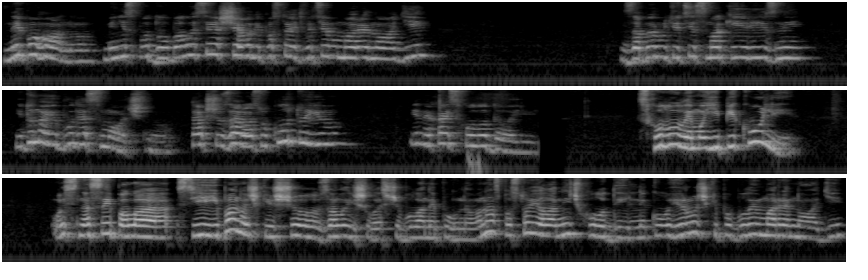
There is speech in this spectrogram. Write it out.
Непогано. Мені сподобалося. Ще вони постоять в цьому маринаді. Заберуть оці смаки різні. І думаю, буде смачно. Так що зараз укутую і нехай схолодають. Схололи мої пікулі. Ось насипала з цієї баночки, що залишилась, що була неповна. Вона постояла ніч в холодильнику, огірочки побули в маринаді.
